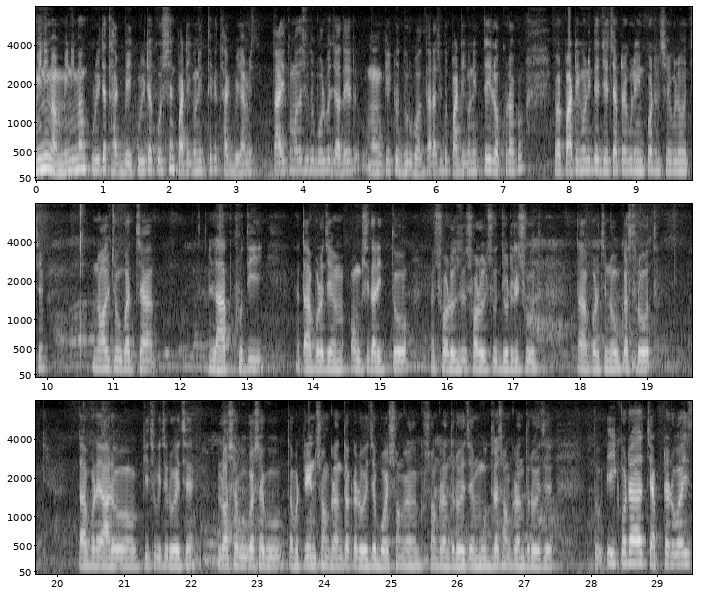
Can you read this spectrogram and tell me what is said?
মিনিমাম মিনিমাম কুড়িটা থাকবেই, কুড়িটা কোশ্চেন পাটিগণিত থেকে থাকবে আমি তাই তোমাদের শুধু বলব, যাদের অঙ্কে একটু দুর্বল, তারা শুধু পাটিগণিতটাই লক্ষ্য রাখো। এবার পাটিগণিতের যে চ্যাপ্টারগুলো ইম্পর্টেন্ট সেগুলো হচ্ছে নল চৌবাচ্চা, লাভ ক্ষতি, তারপরে যে অংশীদারিত্ব, সরল সরল সুদ, জটিল সুদ, তারপর হচ্ছে নৌকা স্রোত, তারপরে আরও কিছু কিছু রয়েছে। লসাগু, গসাগু, তারপর ট্রেন সংক্রান্ত একটা রয়েছে, বয়স সংক্রান্ত রয়েছে, মুদ্রা সংক্রান্ত রয়েছে। তো এই কটা চ্যাপ্টার ওয়াইজ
